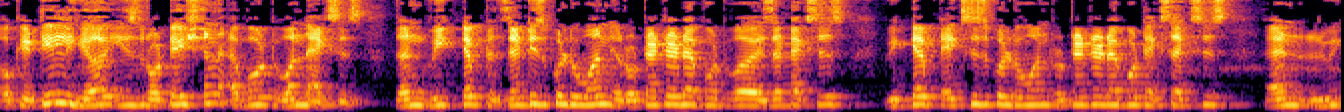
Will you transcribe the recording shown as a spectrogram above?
okay, till here is rotation about one axis. Then we kept z is equal to one, rotated about z axis. We kept x is equal to one, rotated about x axis, and we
